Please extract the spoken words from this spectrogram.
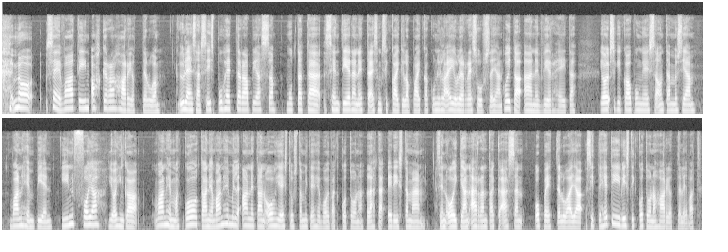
No se vaatii ahkeraa harjoittelua. Yleensä siis puheterapiassa, mutta että sen tiedän, että esimerkiksi kaikilla paikkakunnilla ei ole resursseja hoitaa äänenvirheitä. Joissakin kaupungeissa on tämmöisiä vanhempien infoja, joihin vanhemmat kootaan ja vanhemmille annetaan ohjeistusta, miten he voivat kotona lähteä edistämään sen oikean R tai S opettelua ja sitten he tiiviisti kotona harjoittelevat.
